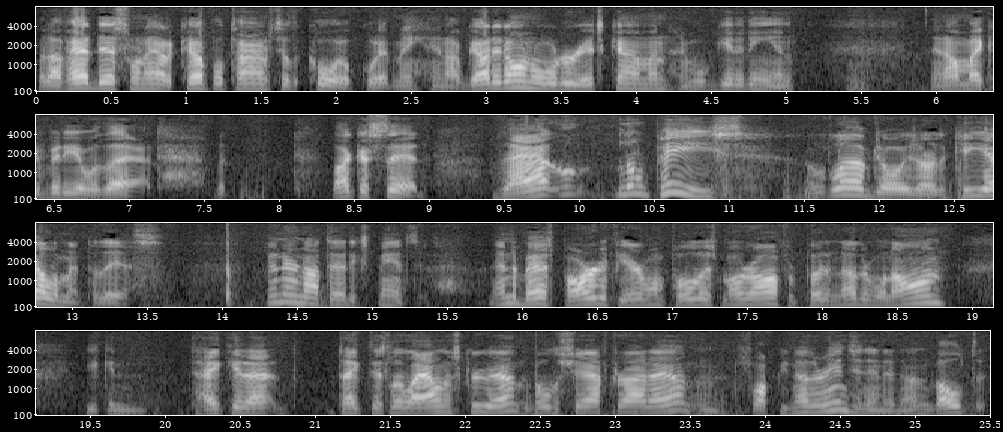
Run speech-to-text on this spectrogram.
But I've had this one out a couple times till the coil quit me and I've got it on order it's coming and we'll get it in and I'll make a video with that. But like I said that little piece those Lovejoys are the key element to this and they're not that expensive and the best part if you ever want to pull this motor off or put another one on you can take it at take this little Allen screw out and pull the shaft right out and swap you another engine in it, unbolt it.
